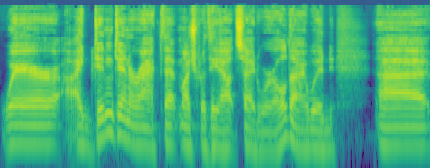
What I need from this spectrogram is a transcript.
where I didn't interact that much with the outside world. I would uh,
